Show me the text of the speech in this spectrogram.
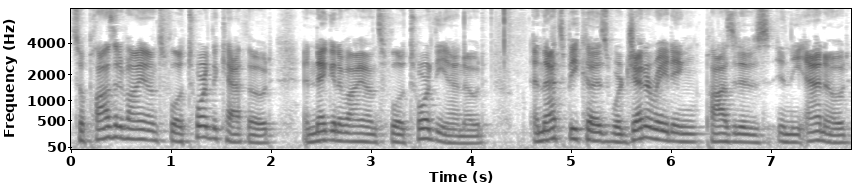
So positive ions flow toward the cathode and negative ions flow toward the anode. And that's because we're generating positives in the anode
